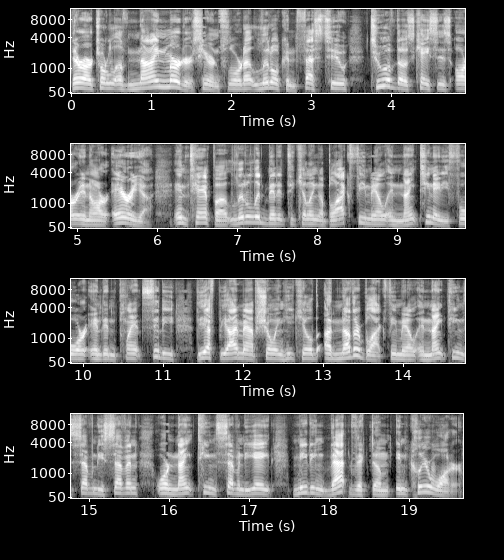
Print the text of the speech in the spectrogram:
There are a total of nine murders here in Florida Little confessed to. Two of those cases are in our area. In Tampa, Little admitted to killing a black female in 1984, and in Plant City, the FBI map showing he killed another black female in 1977 or 1978, meeting that victim in Clearwater.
